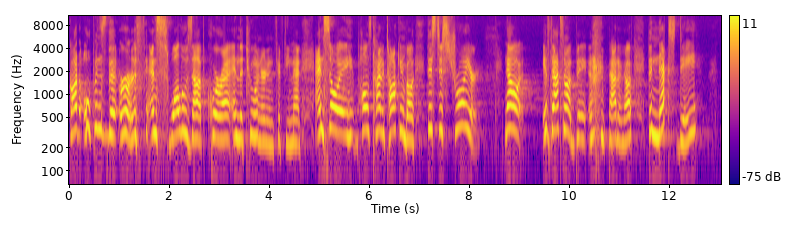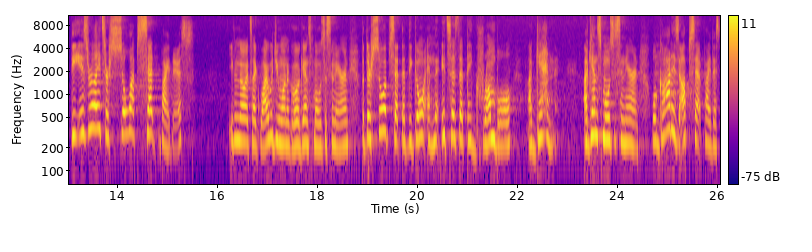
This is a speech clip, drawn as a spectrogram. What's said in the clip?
God opens the earth and swallows up Korah and the 250 men. And so uh, Paul's kind of talking about this destroyer. Now, if that's not bad enough, the next day, the Israelites are so upset by this, even though it's like, why would you want to go against Moses and Aaron? But they're so upset that they go, and it says that they grumble again against Moses and Aaron. Well, God is upset by this,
